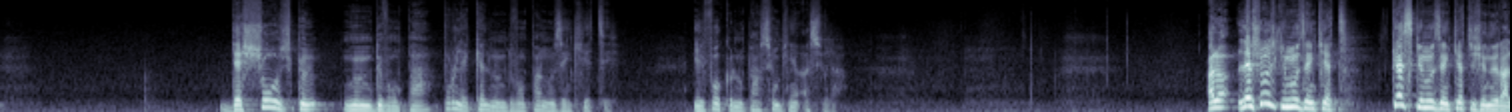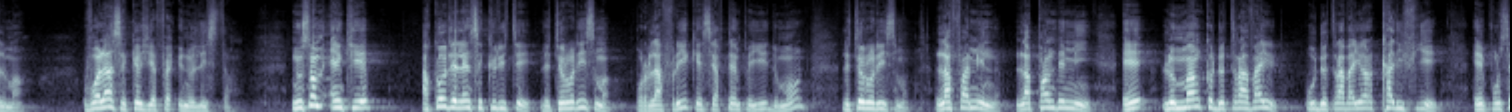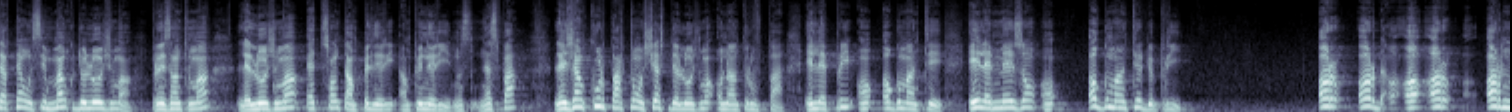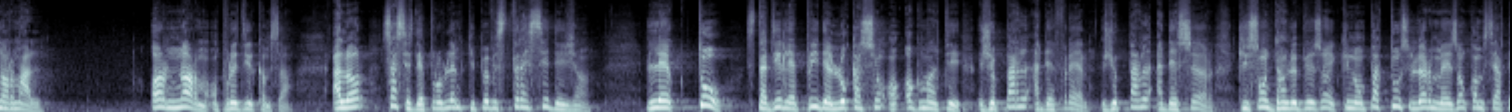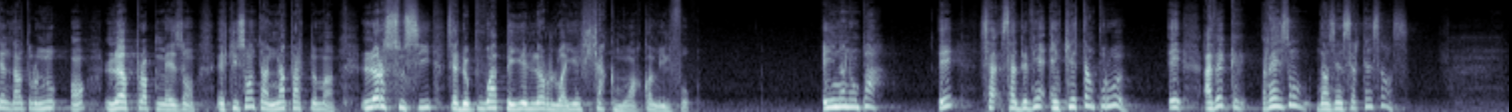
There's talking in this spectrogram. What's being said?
des choses que nous ne devons pas, pour lesquelles nous ne devons pas nous inquiéter. Il faut que nous pensions bien à cela. Alors, les choses qui nous inquiètent, qu'est-ce qui nous inquiète généralement? Voilà ce que j'ai fait une liste. Nous sommes inquiets à cause de l'insécurité, le terrorisme pour l'Afrique et certains pays du monde, le terrorisme, la famine, la pandémie et le manque de travail ou de travailleurs qualifiés, et pour certains aussi manque de logement. Présentement, les logements sont en pénurie, n'est-ce pas? Les gens courent partout, on cherche des logements, on n'en trouve pas. Et les prix ont augmenté. Et les maisons ont augmenté de prix. Hors, hors normal. Hors norme, on pourrait dire comme ça. Alors, ça, c'est des problèmes qui peuvent stresser des gens. Les taux c'est-à-dire les prix des locations ont augmenté. Je parle à des frères, je parle à des sœurs qui sont dans le besoin, qui n'ont pas tous leur maison comme certains d'entre nous ont leur propre maison et qui sont en appartement. Leur souci, c'est de pouvoir payer leur loyer chaque mois comme il faut. Et ils n'en ont pas. Et ça, ça devient inquiétant pour eux. Et avec raison, dans un certain sens.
